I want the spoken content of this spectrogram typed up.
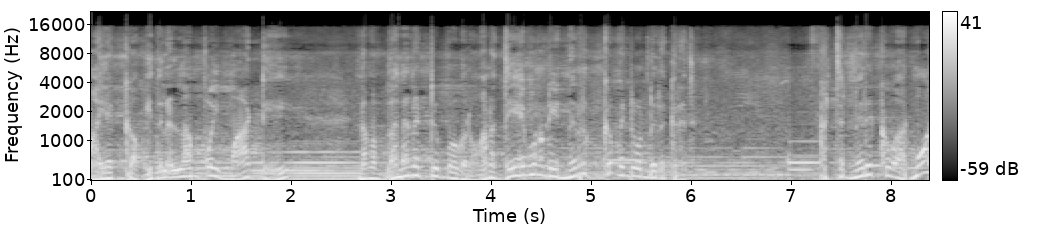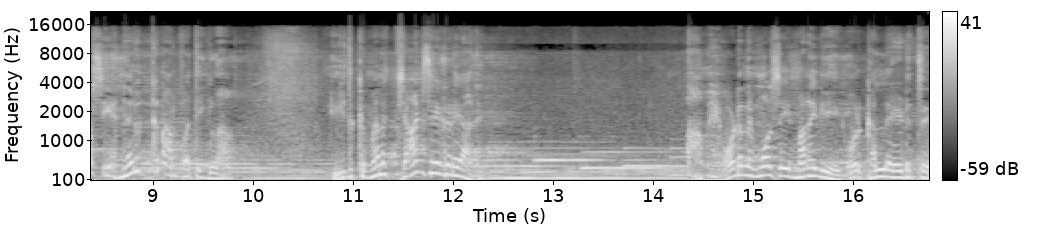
மயக்கம் இதிலெல்லாம் போய் மாட்டி நம்ம பலனட்டு போகிறோம். ஆனால் தேவனுடைய நெருக்கம் என்று ஒன்று இருக்கிறது. கர்த்தர் நெருக்குவார். மோசையை நெருக்கினார் பார்த்தீங்களா இதுக்கு மேலே சான்ஸே கிடையாது. உடனே மோசையின் மனைவி ஒரு கல்லை எடுத்து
